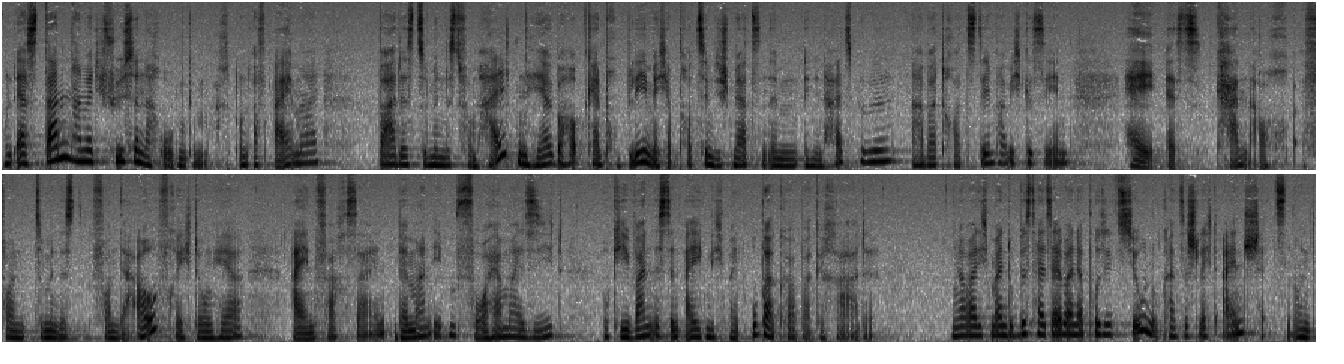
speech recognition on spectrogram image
Und erst dann haben wir die Füße nach oben gemacht und auf einmal war das zumindest vom Halten her überhaupt kein Problem. Ich habe trotzdem die Schmerzen im, in den Halswirbeln, aber trotzdem habe ich gesehen, hey, es kann auch von, zumindest von der Aufrichtung her, einfach sein, wenn man eben vorher mal sieht, okay, wann ist denn eigentlich mein Oberkörper gerade? Ja, weil ich meine, du bist halt selber in der Position, du kannst es schlecht einschätzen. Und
